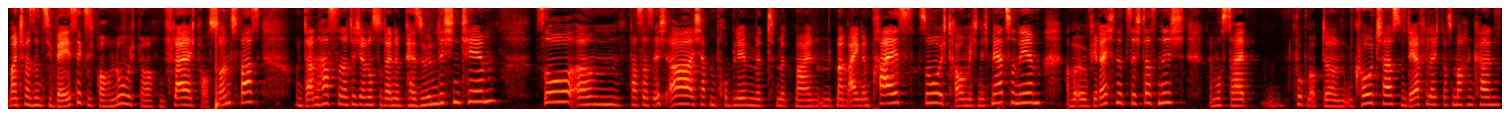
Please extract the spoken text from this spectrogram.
manchmal sind es die Basics, ich brauche ein Logo, ich brauche einen Flyer, ich brauche sonst was. Und dann hast du natürlich auch noch so deine persönlichen Themen. So, ähm, was weiß ich, ah, ich habe ein Problem mit, mit, mein, mit meinem eigenen Preis, so, ich traue mich nicht mehr zu nehmen, aber irgendwie rechnet sich das nicht. Dann musst du halt gucken, ob du einen Coach hast und der vielleicht was machen kann.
